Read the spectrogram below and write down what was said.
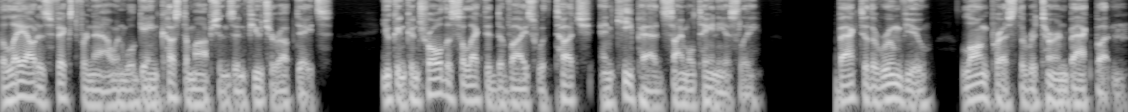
The layout is fixed for now and will gain custom options in future updates. You can control the selected device with touch and keypad simultaneously. Back to the room view, long press the Return Back button.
